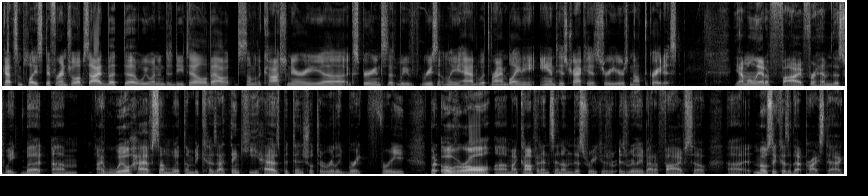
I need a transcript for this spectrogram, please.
Got some place differential upside, but uh, we went into detail about some of the cautionary uh, experience that we've recently had with Ryan Blaney and his track history is not the greatest. Yeah, I'm only at a five for him this week, but um, I will have some with him because I think he has potential to really break free. But overall, uh, my confidence in him this week is, is really about a five. So uh, mostly because of that price tag,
